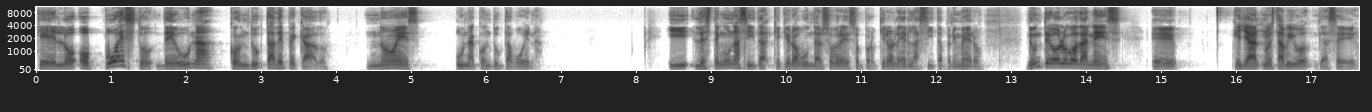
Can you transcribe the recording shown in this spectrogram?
Que lo opuesto de una conducta de pecado no es una conducta buena. Y les tengo una cita que quiero abundar sobre eso, pero quiero leer la cita primero, de un teólogo danés eh, que ya no está vivo de hace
